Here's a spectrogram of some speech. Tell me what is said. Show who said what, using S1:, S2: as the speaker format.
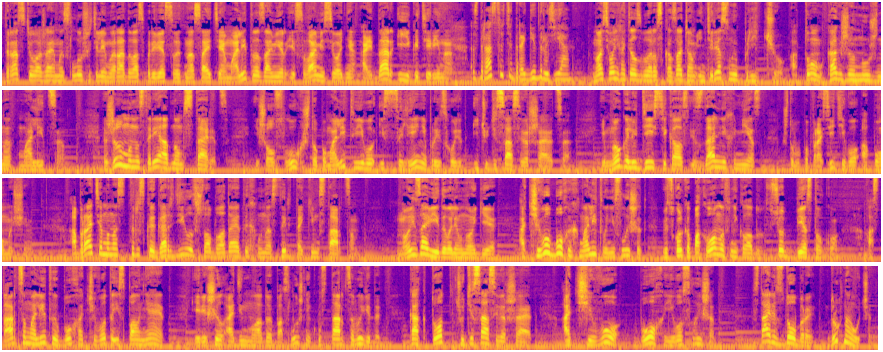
S1: Здравствуйте, уважаемые слушатели! Мы рады вас приветствовать на сайте Молитва за мир. И с вами сегодня Айдар и Екатерина.
S2: Здравствуйте, дорогие друзья!
S1: Ну а сегодня хотелось бы рассказать вам интересную притчу о том, как же нужно молиться. Жил в монастыре одном старец, и шел слух, что по молитве его исцеление происходит и чудеса совершаются. И много людей стекалось из дальних мест, чтобы попросить его о помощи. А братья монастырская гордилась, что обладает их монастырь таким старцем. Но и завидовали многие. Отчего Бог их молитвы не слышит? Ведь сколько поклонов не кладут, все без толку. А старца молитвы Бог от чего-то исполняет. И решил один молодой послушник у старца выведать, как тот чудеса совершает, от чего Бог его слышит. Старец добрый, вдруг научит.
